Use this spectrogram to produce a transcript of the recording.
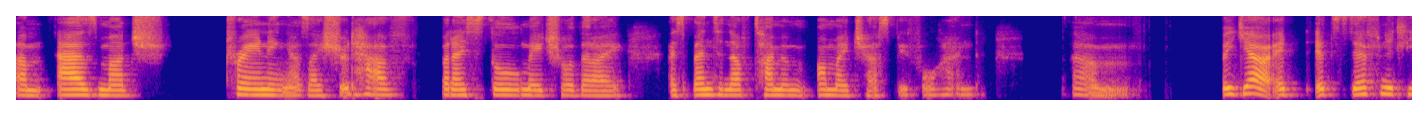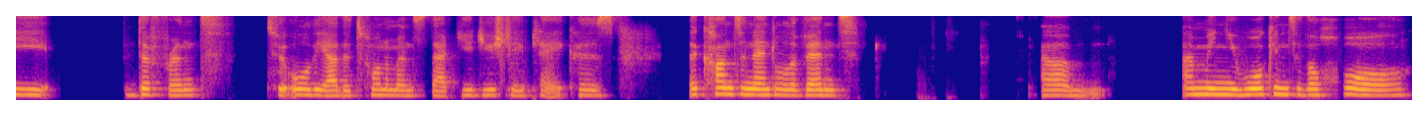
um, as much training as I should have, but I still made sure that I I spent enough time on my chest beforehand. Um, but yeah, it it's definitely different to all the other tournaments that you'd usually play because the continental event. Um, I mean, you walk into the hall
